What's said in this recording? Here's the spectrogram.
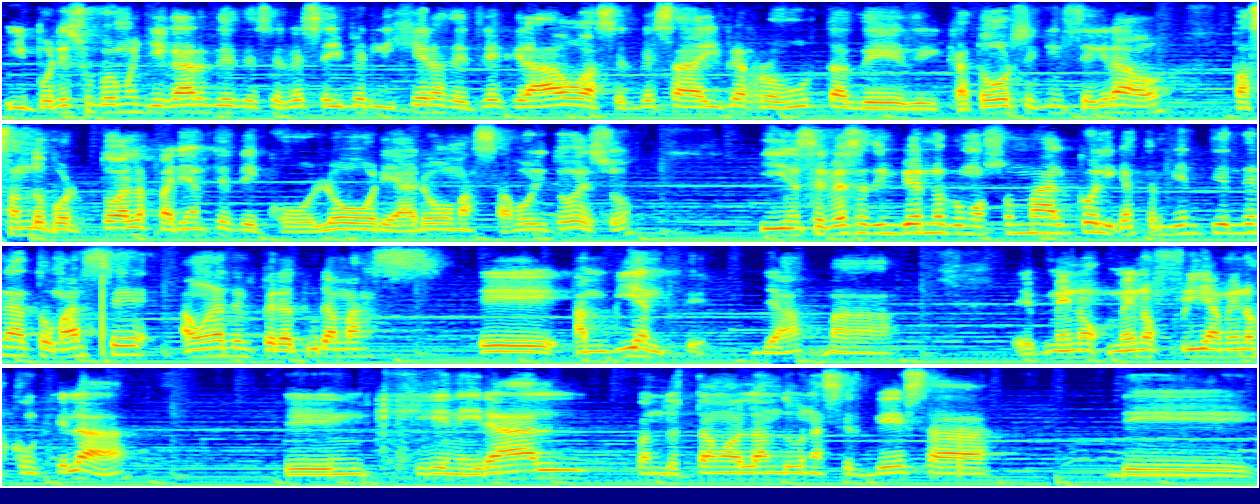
y por eso podemos llegar desde cervezas hiper ligeras de 3 grados a cervezas hiper robustas de, de 14, 15 grados, pasando por todas las variantes de colores, aromas, sabor y todo eso. Y en cervezas de invierno, como son más alcohólicas, también tienden a tomarse a una temperatura más eh, ambiente, ¿ya? Más, eh, menos, menos fría, menos congelada. En general, cuando estamos hablando de una cerveza de,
